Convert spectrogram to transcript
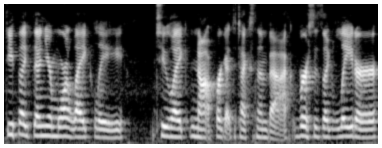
do you feel like then you're more likely to like not forget to text them back versus like later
